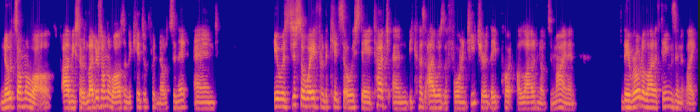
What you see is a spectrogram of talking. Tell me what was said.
notes on the wall. I mean, sorry, letters on the walls, and the kids would put notes in it. And it was just a way for the kids to always stay in touch. And because I was the foreign teacher, they put a lot of notes in mine. And they wrote a lot of things in it, like,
